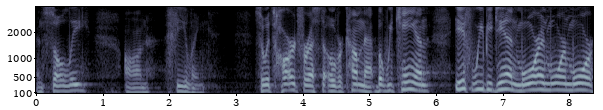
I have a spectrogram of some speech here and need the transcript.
and solely on feeling. So it's hard for us to overcome that, but we can if we begin more and more and more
